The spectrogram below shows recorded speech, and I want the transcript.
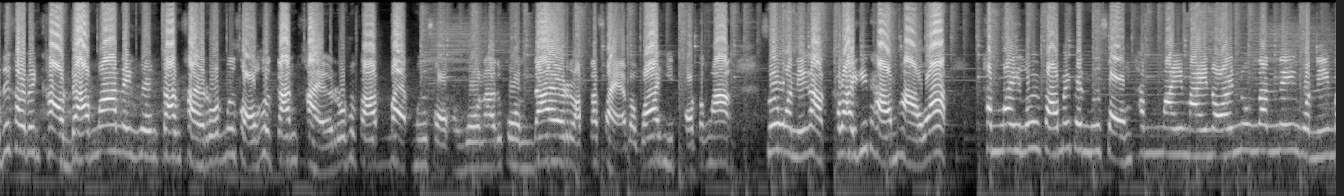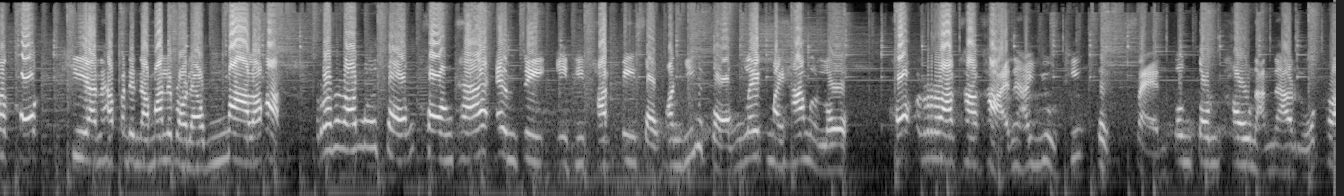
ากที่เคยเป็นข่าวดราม่าในวงการขายรถมือสองคือการขายรถไฟฟ้าแบบมือสองของโบนะคะทุกคนได้รับกระแสแบบว่าฮิตฮอตมากๆซึ่งวันนี้ค่ะ ใครที่ถามหาว่าทำไมรถไฟฟ้าไม่เป็นมือสองทำไมไม่น้อยนู่นนั่นนี่วันนี้มาเคาะเคลียร์นะคะประเด็นดราม่าเรียบร้อยแล้วมาแล้วค่ะรถไฟฟ้ามือสองของแท้ MG EP พัทปี 2022 เลขไม่50,000โล เพราะราคาขายนะคะอยู่ที่ 6 แสนต้นๆเท่านั้นนะ หรือว่าใคร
